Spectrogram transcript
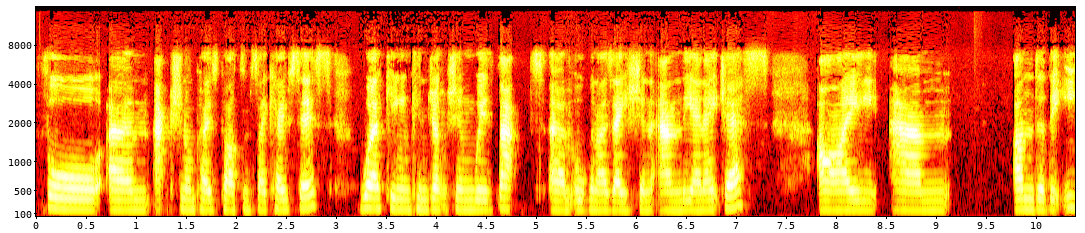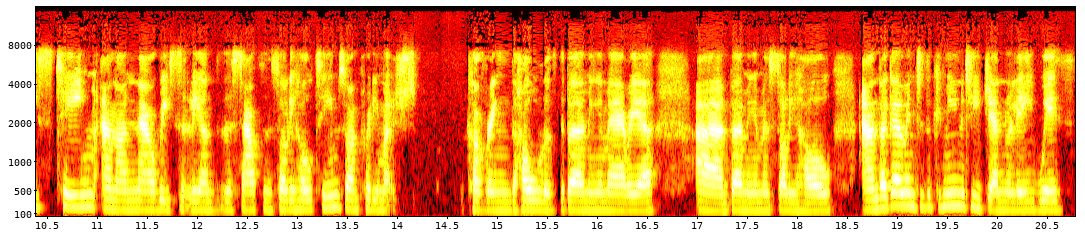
for um, Action on Postpartum Psychosis, working in conjunction with that um, organisation and the NHS. I am under the East team and I'm now recently under the South and Solihull team, so I'm pretty much covering the whole of the Birmingham area, um, Birmingham and Solihull. And I go into the community generally with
